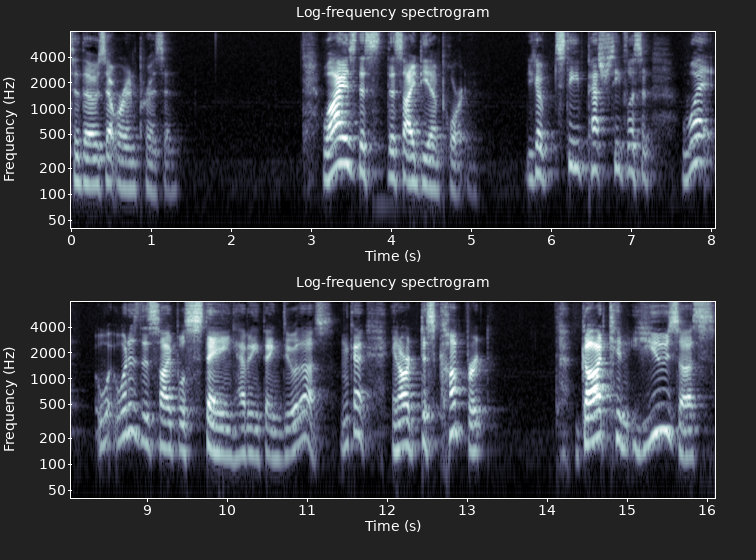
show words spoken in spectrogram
to those that were in prison. Why is this, this idea important? You go, Steve, Pastor Steve, listen, what, what does the disciples staying have anything to do with us? Okay, in our discomfort, God can use us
